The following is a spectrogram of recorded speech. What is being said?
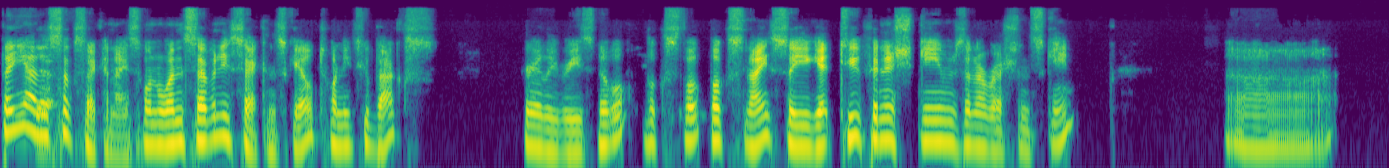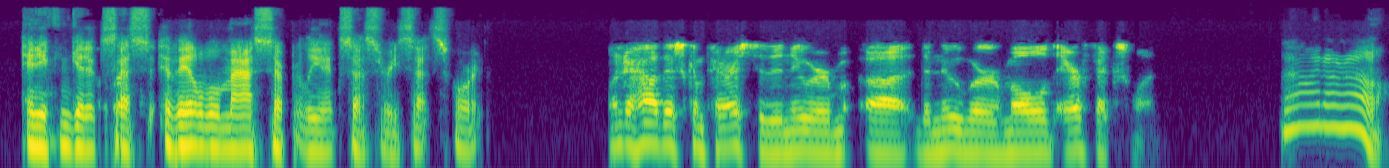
But yeah, this looks like a nice one. 172nd scale, 22 bucks. Fairly reasonable. Looks looks nice. So you get two Finnish schemes and a Russian scheme. Uh and you can get access available mass separately and accessory sets for it. Wonder how this compares to the newer, uh, the newer mold Airfix one. Well, I don't know.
